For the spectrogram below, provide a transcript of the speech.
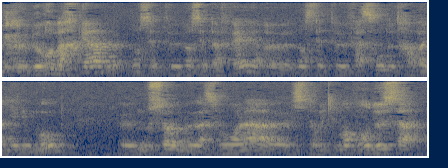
le, remarquable dans cette, affaire, dans cette façon de travailler les mots, nous sommes à ce moment-là euh, historiquement en deçà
